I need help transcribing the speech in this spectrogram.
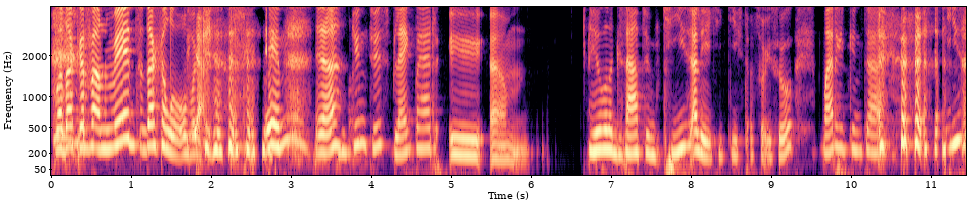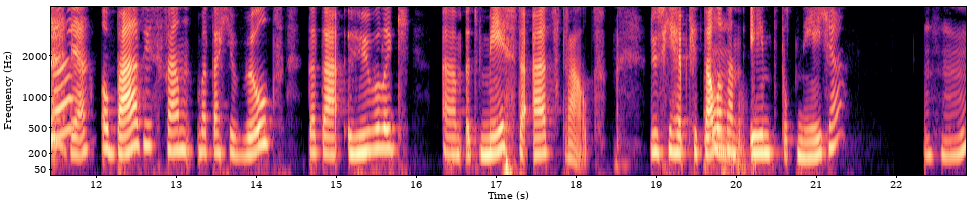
Wat ik ervan weet, dat geloof ik. en Ja. je kunt dus blijkbaar je ehm, huwelijksdatum kiezen. Allee, je kiest dat sowieso. Maar je kunt dat kiezen Ja. op basis van wat dat je wilt dat dat huwelijk ehm, het meeste uitstraalt. Dus je hebt getallen Hmm. van 1 tot 9. Mhm.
